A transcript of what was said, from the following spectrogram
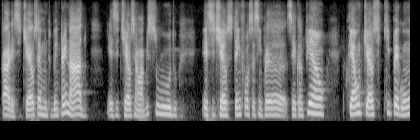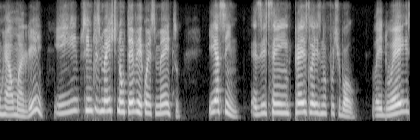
cara, esse Chelsea é muito bem treinado, esse Chelsea é um absurdo, esse Chelsea tem força assim para ser campeão, porque é um Chelsea que pegou um Real Madrid e simplesmente não teve reconhecimento. E assim, existem três leis no futebol: lei do ex,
